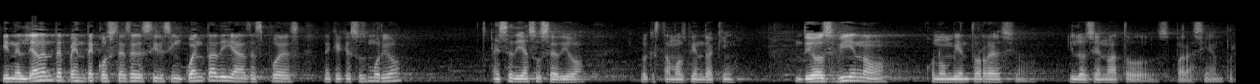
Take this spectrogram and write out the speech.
Y en el día de Pentecostés, es decir, 50 días después de que Jesús murió, ese día sucedió lo que estamos viendo aquí. Dios vino con un viento recio y los llenó a todos para siempre.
